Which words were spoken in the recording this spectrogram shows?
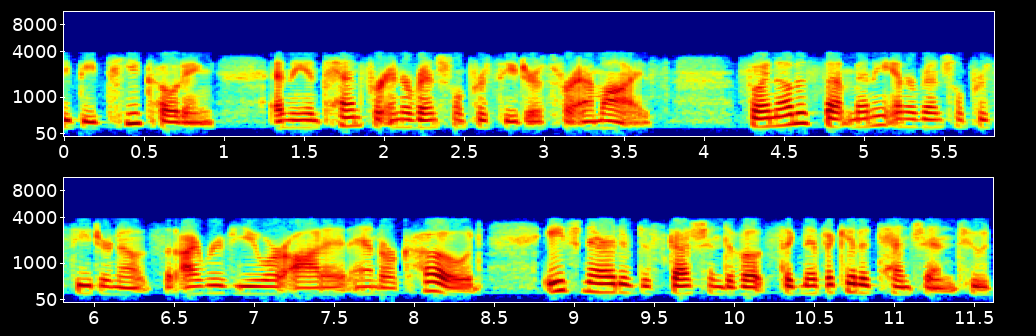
CPT coding and the intent for interventional procedures for MIs. So I noticed that many interventional procedure notes that I review or audit and or code, each narrative discussion devotes significant attention to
